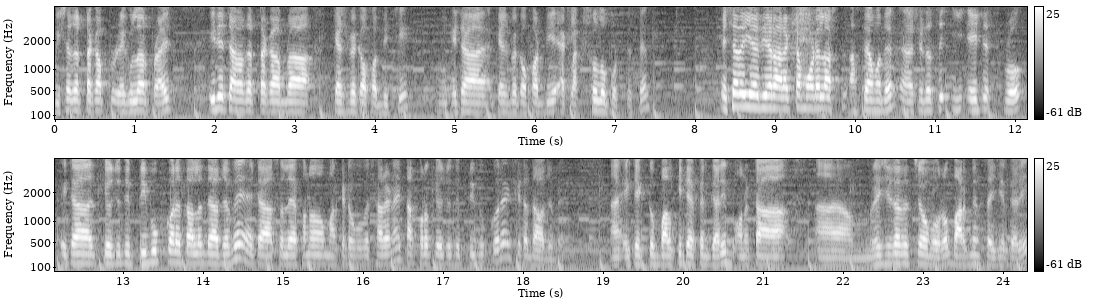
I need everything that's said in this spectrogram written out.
বিশ হাজার টাকা রেগুলার প্রাইস ঈদে চার হাজার টাকা আমরা ক্যাশব্যাক অফার দিচ্ছি। এটা ক্যাশব্যাক অফার দিয়ে এক লাখ ষোলো পড়তেছে। এছাড়া ইয়াদিয়ার আরেকটা মডেল আছে আমাদের। সেটা হচ্ছে ই এইট এস প্রো এটা কেউ যদি প্রি বুক করে তাহলে দেওয়া যাবে। এটা আসলে এখনও মার্কেটে ওভাবে ছাড়ে নাই। তারপরও কেউ যদি প্রি বুক করে, সেটা দেওয়া যাবে। এটা একটু বাল্কি টাইপের গাড়ি, অনেকটা রেজিটারের চেয়েও বড় বার্গম্যান সাইজের গাড়ি।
